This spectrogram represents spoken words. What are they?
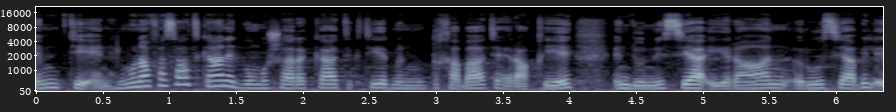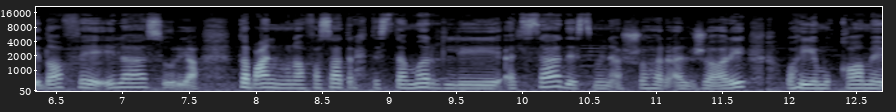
إم تي إن. المنافسات كانت بمشاركات كثير من منتخبات عراقية إندونيسيا إيران روسيا بالإضافة إلى سوريا. طبعا المنافسات رح تستمر للسادس من الشهر الجاري وهي مقامة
